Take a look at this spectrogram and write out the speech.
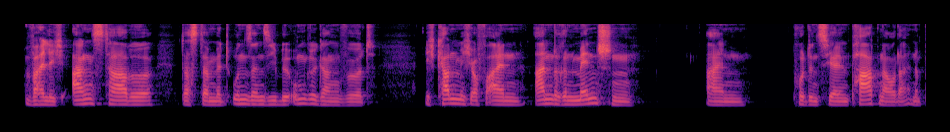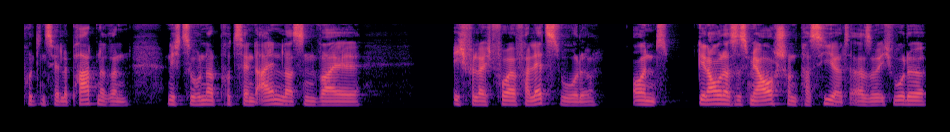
weil ich Angst habe, dass damit unsensibel umgegangen wird. Ich kann mich auf einen anderen Menschen, einen potenziellen Partner oder eine potenzielle Partnerin nicht zu 100% einlassen, weil ich vielleicht vorher verletzt wurde. Und genau das ist mir auch schon passiert. Also ich wurde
